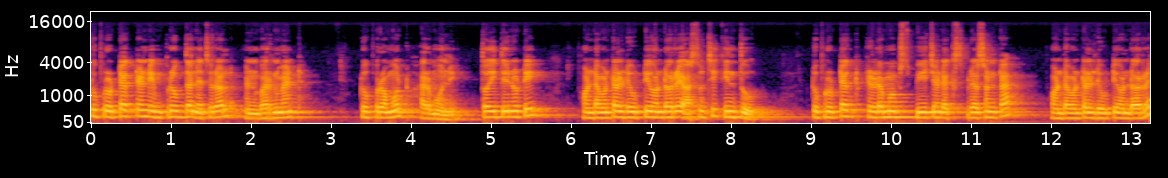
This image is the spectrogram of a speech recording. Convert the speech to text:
to protect and improve the natural environment to promote harmony ତ ଏଇ ତିନୋଟି ଫଣ୍ଡାମେଣ୍ଟାଲ ଡ୍ୟୁଟି ଅଣ୍ଡରରେ ଆସୁଛି କିନ୍ତୁ to protect freedom of speech and ଏକ୍ସପ୍ରେସନ୍ଟା ଫଣ୍ଡାମେଣ୍ଟାଲ ଡ୍ୟୁଟି ଅଣ୍ଡରରେ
